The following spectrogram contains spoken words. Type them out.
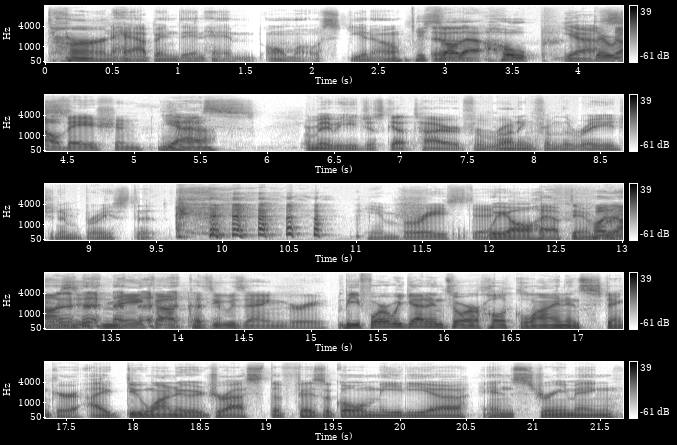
turn happened in him almost, you know? He saw Yeah. that hope. Yes. There was Salvation. Yeah. Yes. or maybe he just got tired from running from the rage and embraced it. He embraced it. We all have to put on embrace it. his makeup because he was angry. Before we get into our hook, line, and stinker, I do want to address the physical media and streaming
